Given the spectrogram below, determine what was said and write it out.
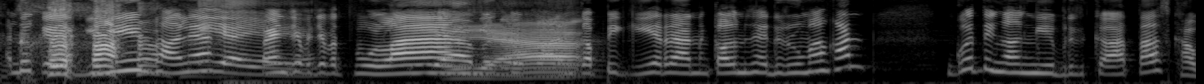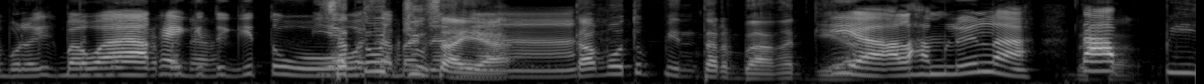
Aduh kayak gini misalnya Iya, iya, pengen iya. cepet-cepet pulang Iya, gitu kan Kepikiran Kalau misalnya di rumah kan gue tinggal ngibrit ke atas kabur lagi ke bawah Benar, kayak benar. gitu-gitu Setuju saya. Kamu tuh pinter banget Gia. Iya alhamdulillah Betul. Tapi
